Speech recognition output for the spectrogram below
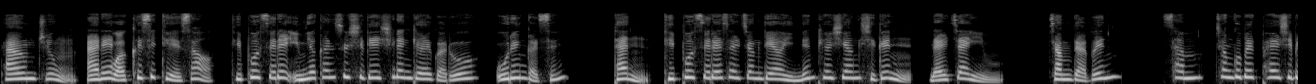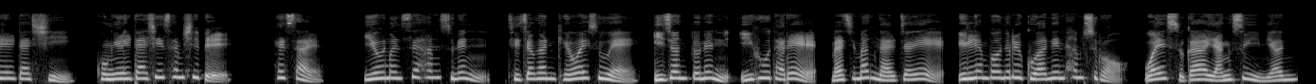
다음 중 아래 워크시트에서 디포셀에 입력한 수식의 실행 결과로 옳은 것은 단, 디포셀에 설정되어 있는 표시 형식은 날짜임. 정답은 3. 1981-01-31 해설 이오먼스 함수는 지정한 개월수 외 이전 또는 이후 달의 마지막 날짜에 1년 번호를 구하는 함수로 월수가 양수이면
